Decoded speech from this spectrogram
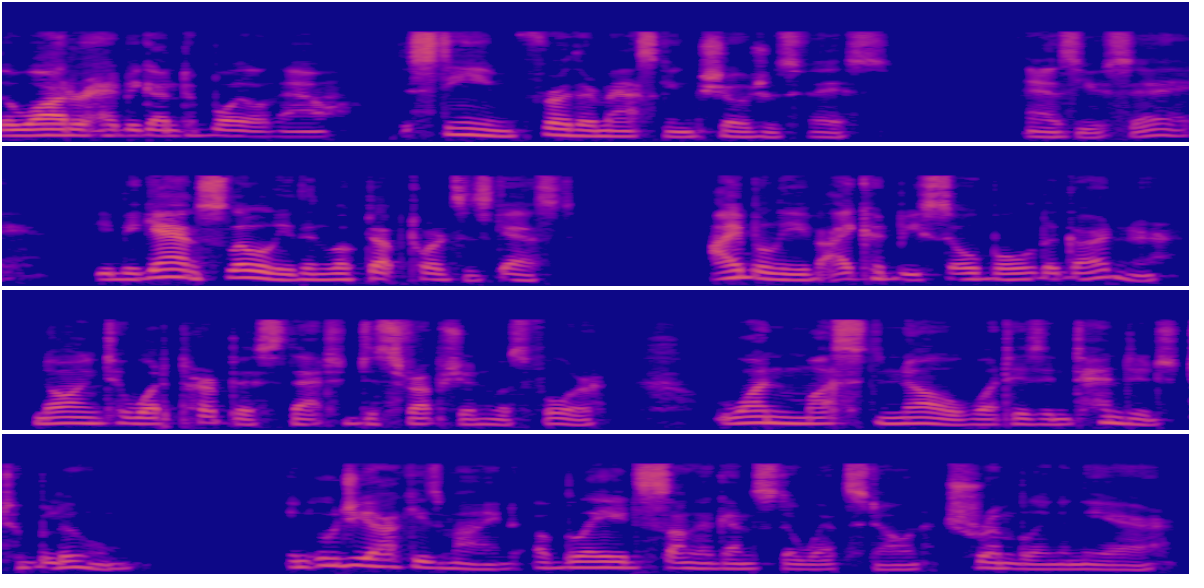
The water had begun to boil now, the steam further masking Shoju's face. As you say. He began slowly, then looked up towards his guest. I believe I could be so bold a gardener, knowing to what purpose that disruption was for. One must know what is intended to bloom. In Ujiaki's mind, a blade sung against a whetstone, trembling in the air.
